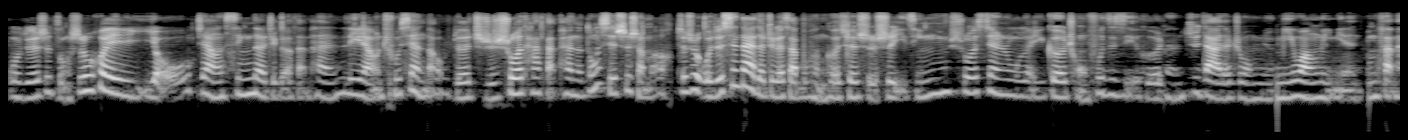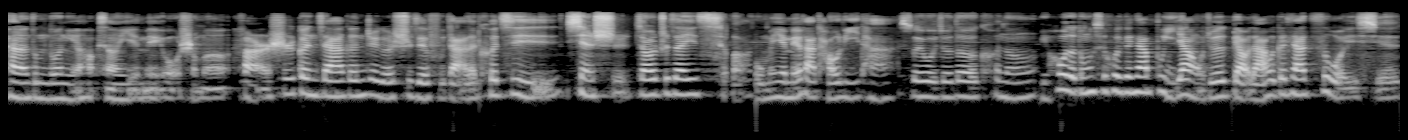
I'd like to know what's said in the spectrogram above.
我觉得是总是会有这样新的这个反叛力量出现的。我觉得只是说他反叛的东西是什么，就是我觉得现在的这个赛博朋克确实是已经说陷入了一个重复自己和很巨大的这种迷迷惘里面。我们反叛了这么多年，好像也没有什么，反而是更加跟这个世界复杂的科技现实交织在一起了。我们也没法逃离它，所以我觉得可能以后的东西会更加不一样。我觉得表达会更加自我一些。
